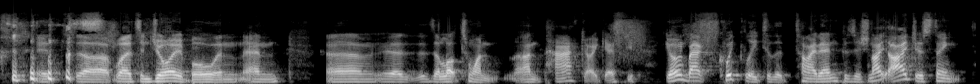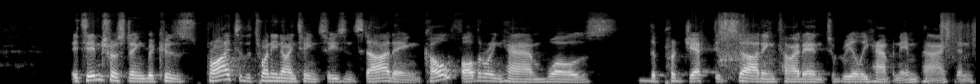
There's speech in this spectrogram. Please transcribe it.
it's uh, well, it's enjoyable and and um, there's a lot to un- unpack, I guess. Going back quickly to the tight end position, I, I just think it's interesting because prior to the 2019 season starting, Cole Fotheringham was the projected starting tight end to really have an impact, and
